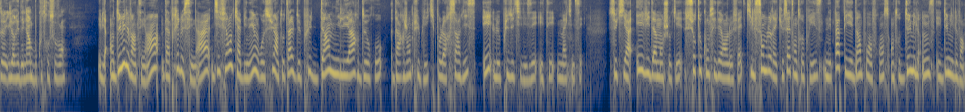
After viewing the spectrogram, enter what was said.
il aurait des liens beaucoup trop souvent? Eh bien, en 2021, d'après le Sénat, différents cabinets ont reçu un total de plus d'un milliard d'euros d'argent public pour leurs services et le plus utilisé était McKinsey. Ce qui a évidemment choqué, surtout considérant le fait qu'il semblerait que cette entreprise n'ait pas payé d'impôts en France entre 2011 et 2020.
